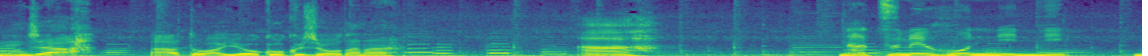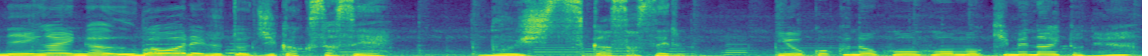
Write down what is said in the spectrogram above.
んじゃあとは予告状だな。ああ。夏目本人に願いが奪われると自覚させ物質化させる予告の方法も決めないとね。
